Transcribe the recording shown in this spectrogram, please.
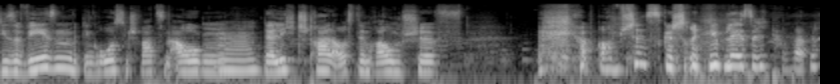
Diese Wesen mit den großen schwarzen Augen, der Lichtstrahl aus dem Raumschiff. Ich habe Raumschiff geschrieben, lese ich gerade.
